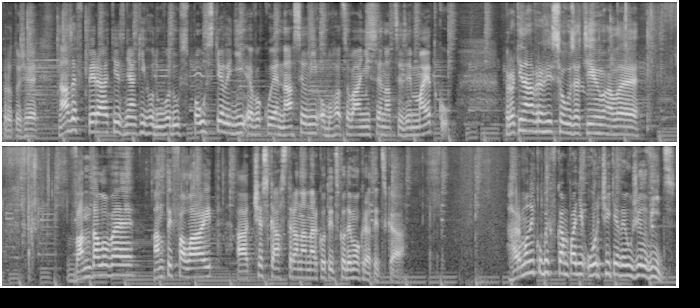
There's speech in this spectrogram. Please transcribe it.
protože název Piráti z nějakého důvodu spoustě lidí evokuje násilný obohacování se na cizím majetku. Protinávrhy jsou zatím ale Vandalové, Antifa Light a Česká strana narkoticko-demokratická. Harmoniku bych v kampani určitě využil víc.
